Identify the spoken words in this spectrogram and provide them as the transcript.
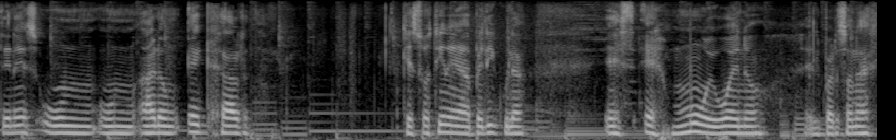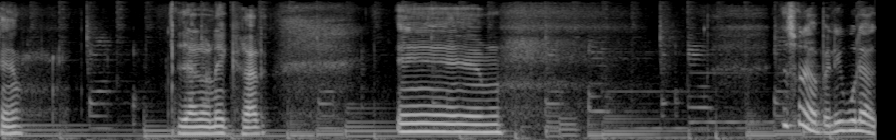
tenés un, un Aaron Eckhart que sostiene la película. Es, es muy bueno el personaje de Aaron Eckhart. Em, es una película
